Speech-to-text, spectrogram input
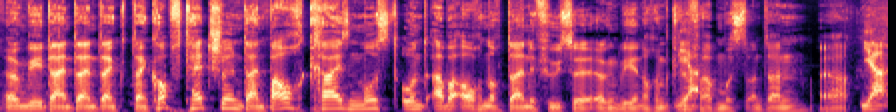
irgendwie dein, dein, dein, dein Kopf tätscheln, dein Bauch kreisen musst und aber auch noch deine Füße irgendwie noch im Griff ja. haben musst und dann, ja. Ja,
